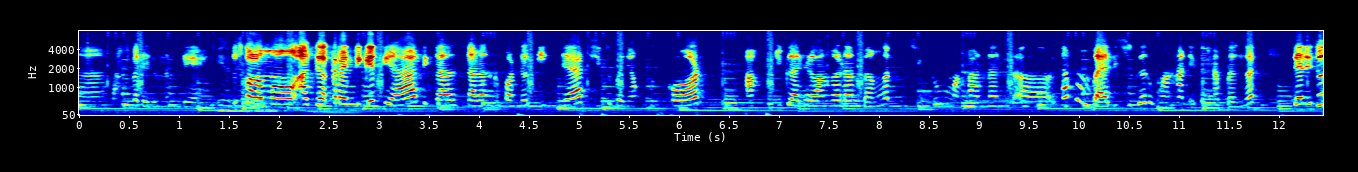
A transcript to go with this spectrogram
Nah pasti pada demen deh Iya, terus kalau mau agak keren dikit ya tinggal jalan ke Pondok Indah di situ banyak food court. Aku juga ada langganan banget di situ makanan eh, sama mbak Adis juga rumahan itu enak banget dan itu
